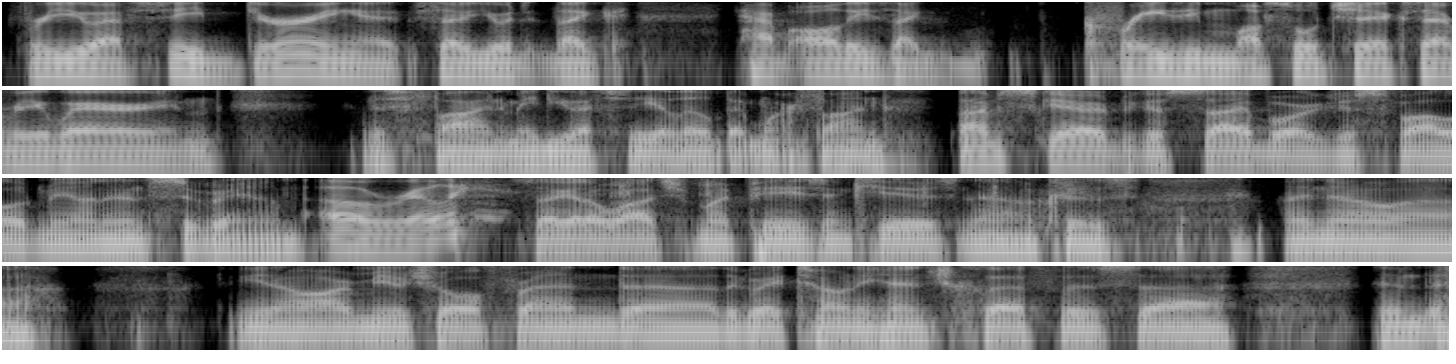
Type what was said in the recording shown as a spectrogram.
for UFC during it, so you would like have all these like crazy muscle chicks everywhere, and it was fun. It made UFC a little bit more fun. I'm scared because Cyborg just followed me on Instagram, Oh, really? so I got to watch my p's and q's now because I know. Uh, you know, our mutual friend, uh, the great Tony Hinchcliffe, is uh, and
